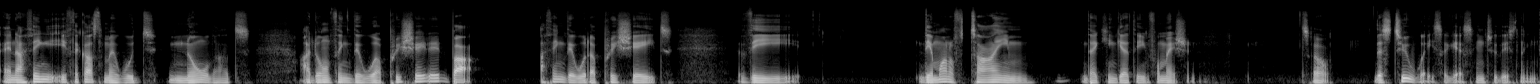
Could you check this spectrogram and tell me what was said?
And i think if the customer would know that I don't think they will appreciate it, but I think they would appreciate the the amount of time they can get the information. So there's two ways, I guess, into this thing.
